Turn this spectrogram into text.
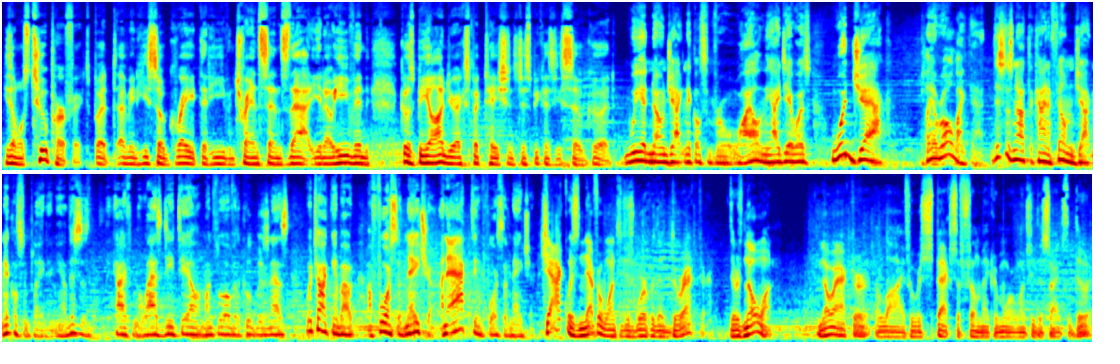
he's almost too perfect, but I mean, he's so great that he even transcends that. You know, he even goes beyond your expectations just because he's so good. We had known Jack Nicholson for a while, and the idea was, would Jack play a role like that? This is not the kind of film Jack Nicholson played in. You know, this is the guy from The Last Detail and One Flew Over the Cuckoo's Nest. We're talking about a force of nature, an acting force of nature. Jack was never one to just work with a director. There was no one, no actor alive who respects a filmmaker more once he decides to do it.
